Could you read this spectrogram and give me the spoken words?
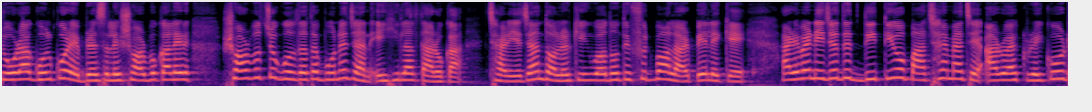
জোড়া গোল করে ব্রাজিলের সর্বকালের সর্বোচ্চ গোলদাতা বনে যান এই হিলাল তারকা। ছাড়িয়ে যান দলের কিংবদন্তি ফুটবলার পেলেকে। আর এবার নিজেদের দ্বিতীয় বাছাই ম্যাচে আরও এক রেকর্ড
